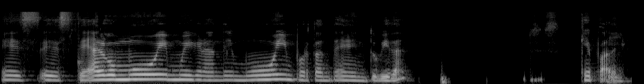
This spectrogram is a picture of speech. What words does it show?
es este, algo muy, muy grande, muy importante en tu vida. Entonces, qué padre.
